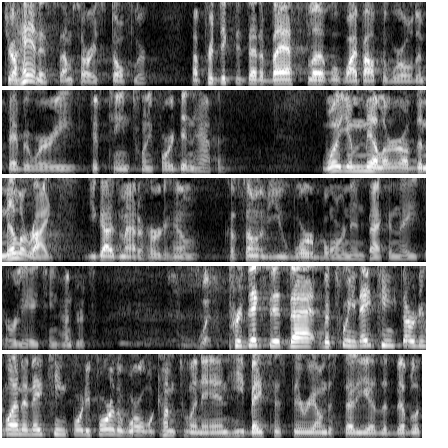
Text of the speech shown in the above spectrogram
Johannes, I'm sorry, Stoffler, uh, predicted that a vast flood would wipe out the world in February 1524. It didn't happen. William Miller of the Millerites, you guys might have heard of him because some of you were born in back in the early 1800s. Predicted that between 1831 and 1844 the world would come to an end. He based his theory on the study of the, Bibli-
